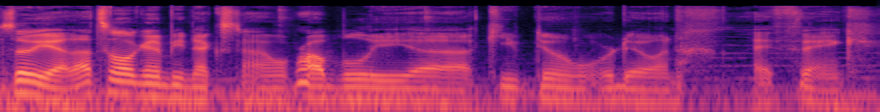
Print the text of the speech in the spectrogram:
So yeah, that's all going to be next time. We'll probably uh, keep doing what we're doing, I think.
